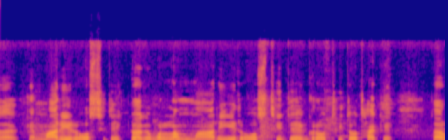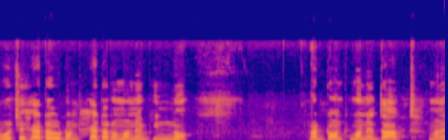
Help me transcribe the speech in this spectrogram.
থাকে। মারির অস্থিতে, একটু আগে বললাম মারির অস্থিতে গ্রথিত থাকে। তারপর হচ্ছে হ্যাটারোডন্ট। হ্যাটারো মানে ভিন্ন আর ডন্ট মানে দাঁত। মানে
